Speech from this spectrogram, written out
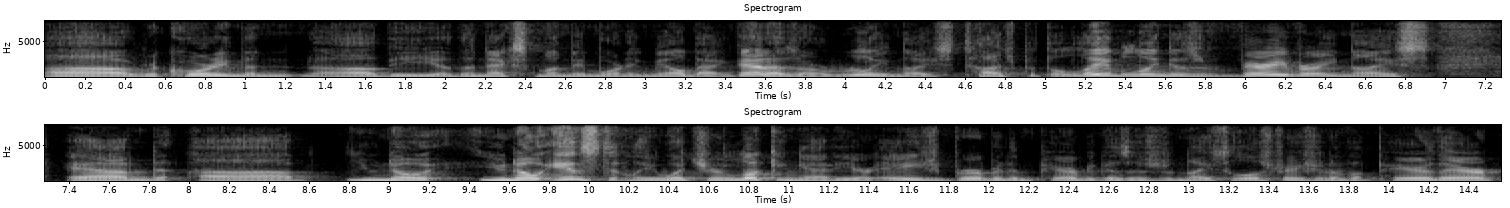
uh, recording the uh, the uh, the next Monday morning mailbag. That is a really nice touch. But the labeling is very, very nice, and uh, you know you know instantly what you're looking at here: aged bourbon and pear, because there's a nice illustration of a pear there,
